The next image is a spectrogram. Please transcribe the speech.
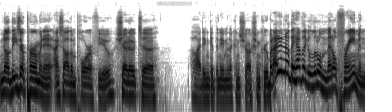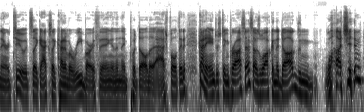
No, these are permanent. I saw them pour a few. Shout out to oh, I didn't get the name of the construction crew, but I didn't know they have like a little metal frame in there too. It's like acts like kind of a rebar thing, and then they put all the asphalt in it. Kind of interesting process. I was walking the dogs and watching,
